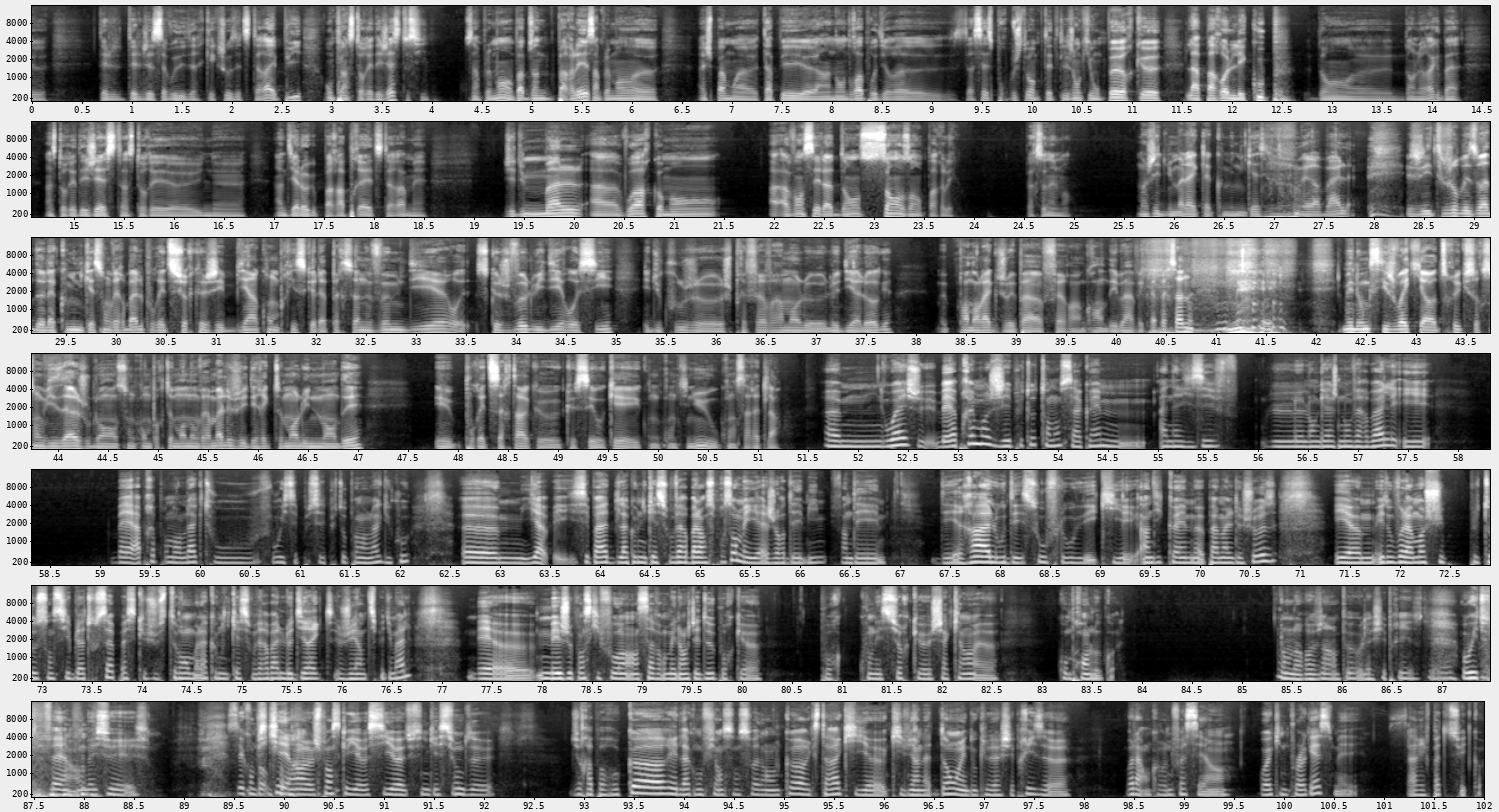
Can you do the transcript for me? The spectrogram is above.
tel, geste, ça veut dire quelque chose, etc. Et puis, on peut instaurer des gestes aussi. Simplement, pas besoin de parler, simplement, euh, je sais pas moi, taper un endroit pour dire ça cesse, pour justement peut-être les gens qui ont peur que la parole les coupe dans, euh, dans leur acte, ben, instaurer des gestes, instaurer euh, euh, un dialogue par après, etc. Mais j'ai du mal à voir comment avancer là-dedans sans en parler, personnellement. Moi, j'ai du mal avec la communication verbale. J'ai toujours besoin de la communication verbale pour être sûr que j'ai bien compris ce que la personne veut me dire, ce que je veux lui dire aussi. Et du coup, je, préfère vraiment le, le dialogue. Pendant que je vais pas faire un grand débat avec la personne. mais, donc, si je vois qu'il y a un truc sur son visage ou dans son comportement non verbal, je vais directement lui demander. Et pour être certain que, que c'est OK et qu'on continue ou qu'on s'arrête là. Euh, ouais, je- ben après moi j'ai plutôt tendance à quand même analyser le langage non verbal et ben après pendant l'acte ou oui c'est plutôt pendant l'acte du coup euh, c'est pas de la communication verbale à 100% mais il y a genre des enfin des des râles ou des souffles ou des qui indiquent quand même pas mal de choses et, euh, et donc voilà moi je suis plutôt sensible à tout ça parce que justement, moi, la communication verbale, le direct, j'ai un petit peu du mal. Mais, euh, mais je pense qu'il faut un savant mélange des deux pour que pour qu'on est sûr que chacun euh, comprend l'autre. Quoi. On en revient un peu au lâcher prise. Oui, tout à fait. hein, mais c'est compliqué. hein. Je pense qu'il y a aussi euh, toute une question de du rapport au corps et de la confiance en soi dans le corps, etc., qui, euh, qui vient là-dedans. Et donc le lâcher prise, euh, voilà, encore une fois, c'est un work in progress, mais ça arrive pas tout de suite. Quoi.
